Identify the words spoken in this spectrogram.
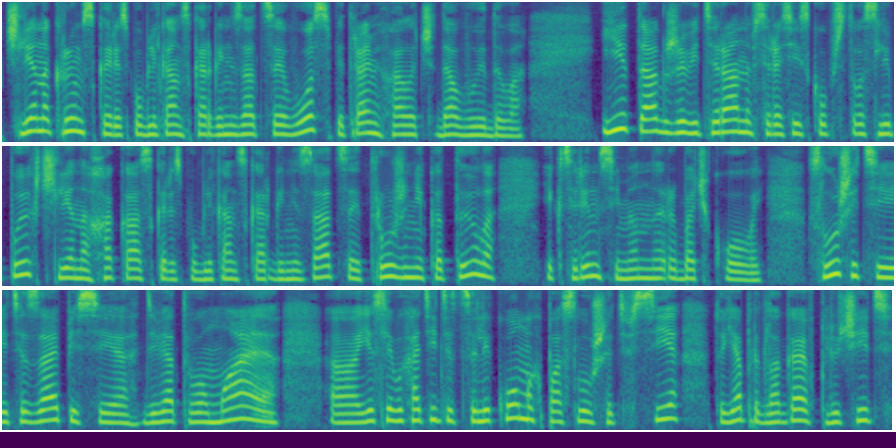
члена Крымской республиканской организации ВОЗ Петра Михайловича Давыдова. И также ветерана Всероссийского общества слепых, члена Хакасской республиканской организации, труженика тыла Екатерины Семеновны Рыбачковой. Слушайте эти записи 9 мая. А, если вы хотите целиком их послушать все, то я предлагаю включить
